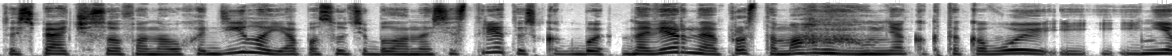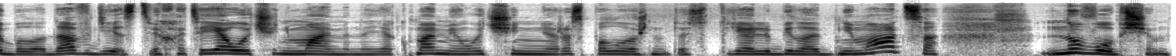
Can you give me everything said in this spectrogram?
то есть пять часов она уходила, я, по сути, была на сестре, то есть как бы, наверное, просто мамы у меня как таковой и, и не было, да, в детстве. Хотя я очень мамина, я к маме очень расположена. То есть я любила обниматься. Но в общем.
